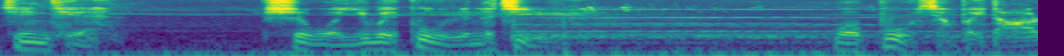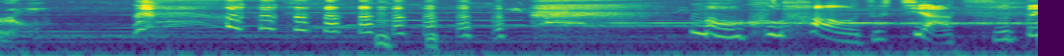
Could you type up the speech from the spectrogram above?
今天是我一位故人的忌日，我不想被打扰。毛裤耗子假慈悲，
